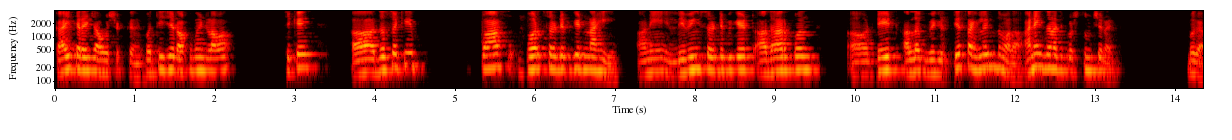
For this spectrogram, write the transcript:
काही करायची आवश्यकता नाही. पतीचे डॉक्युमेंट लावा. ठीक आहे? जसं की पास बर्थ सर्टिफिकेट नाही आणि लिव्हिंग सर्टिफिकेट आधार पण डेट अलग वेगळे. ते सांगितलं मी तुम्हाला. अनेक जणांचे प्रश्न तुमचे नाही बघा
